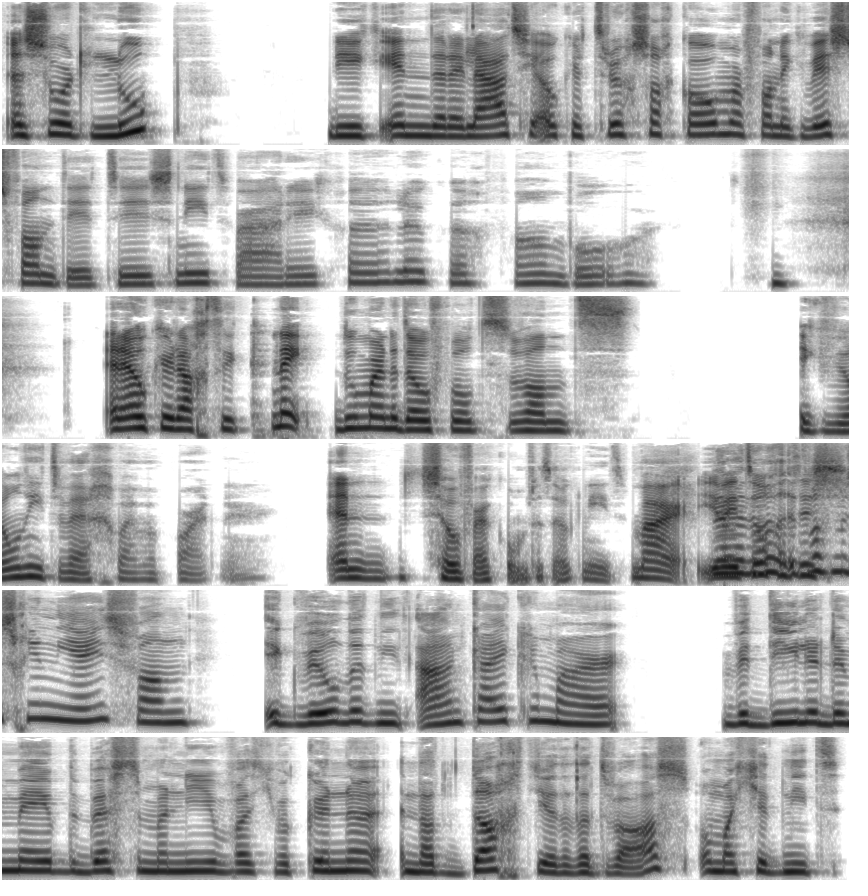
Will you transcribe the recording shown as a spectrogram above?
een soort loop die ik in de relatie elke keer terug zag komen, waarvan ik wist van dit is niet waar ik gelukkig van word. En elke keer dacht ik, nee, doe maar de doofpot, want ik wil niet weg bij mijn partner. En zover komt het ook niet. Maar je Ja, weet maar toch, het het was is... misschien niet eens van, ik wil dit niet aankijken, maar we dealen ermee op de beste manier wat we kunnen. En dat dacht je dat het was, omdat je het niet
